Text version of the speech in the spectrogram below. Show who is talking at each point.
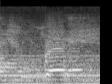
Speaker 1: Are you ready?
